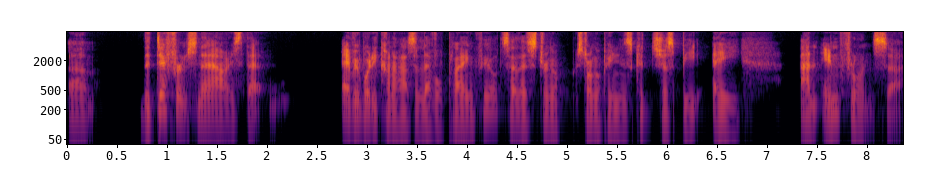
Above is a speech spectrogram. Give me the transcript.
Um, the difference now is that everybody kind of has a level playing field. So those strong, strong opinions could just be a an influencer.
